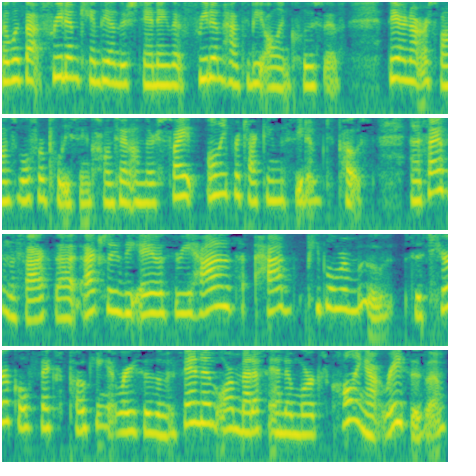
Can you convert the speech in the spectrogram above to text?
But with that freedom came the understanding that freedom had to be all inclusive. They are not responsible for policing content on their site, only protecting the freedom to post. And aside from the fact that actually the AO3 has had people remove satirical fix poking at racism in fandom or meta fandom works calling out racism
